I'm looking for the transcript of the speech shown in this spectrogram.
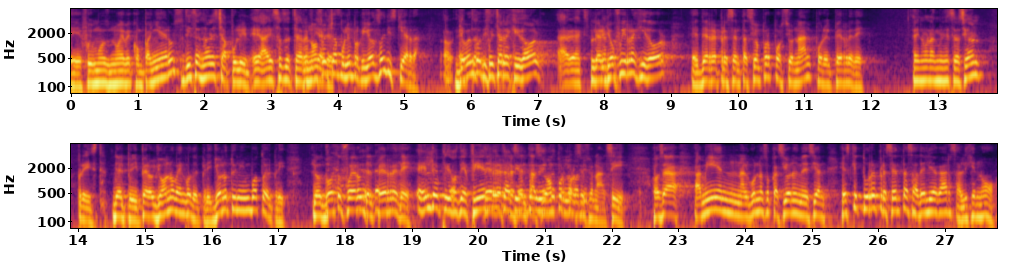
eh, fuimos nueve compañeros. Dices, no eres chapulín, eh, a eso te refieres. No soy chapulín porque yo soy de izquierda. Ah, yo vengo de ¿Fuiste regidor? Pero yo fui regidor eh, de representación proporcional por el PRD. ¿En una administración? Priista. Del PRI, pero yo no vengo del PRI. Yo no tuve ni un voto del PRI. Los votos fueron del PRD. Él de, defiende. De representación proporcional, sí. O sea, a mí en algunas ocasiones me decían, es que tú representas a Delia Garza. Le dije, no,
